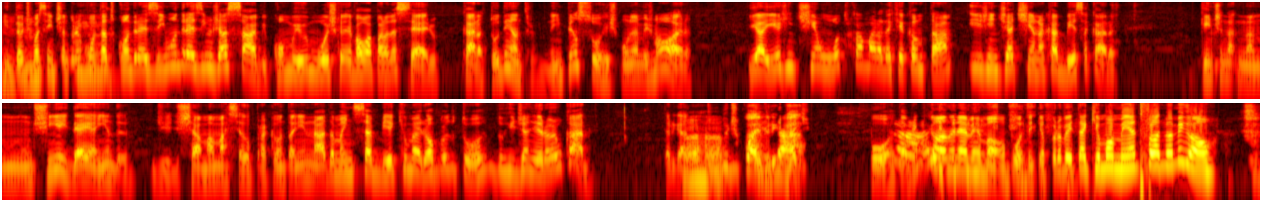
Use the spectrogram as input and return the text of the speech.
Então, tipo Uhum. assim, a gente entrou em Uhum. contato com o Andrezinho, o Andrezinho já sabe como eu e o Mosca levavam a parada a sério. Cara, tô dentro, nem pensou, respondeu na mesma hora. E aí a gente tinha um outro camarada que ia cantar e a gente já tinha na cabeça, cara, que a gente na- na- não tinha ideia ainda de, de chamar Marcelo pra cantar nem nada, mas a gente sabia que o melhor produtor do Rio de Janeiro era o cara. Tá ligado? Aham. Tudo de Ai, qualidade. Porra, tá brincando, né, meu irmão? Pô, tem que aproveitar aqui o momento e falar do meu amigão.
